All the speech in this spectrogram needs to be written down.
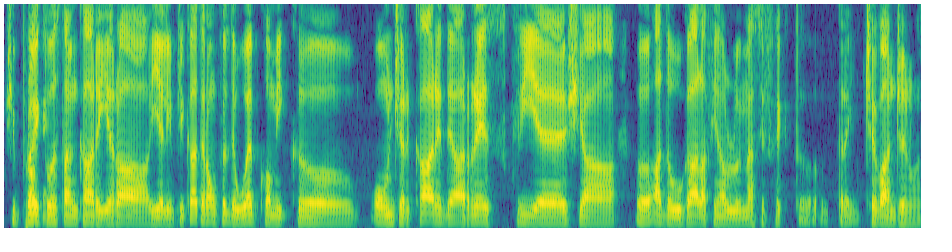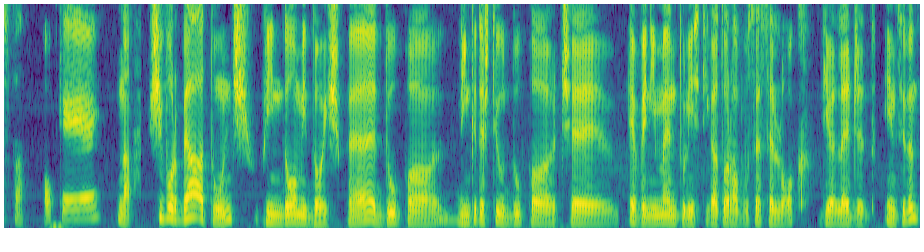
Și proiectul Ok. ăsta în care era el implicat era un fel de webcomic, uh, o încercare de a rescrie și a uh, adăuga la finalul lui Mass Effect uh, 3, ceva în genul ăsta. Ok. Na. Și vorbea atunci, prin 2012, după, din câte știu, după ce evenimentul instigator avusese loc, The Alleged Incident,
